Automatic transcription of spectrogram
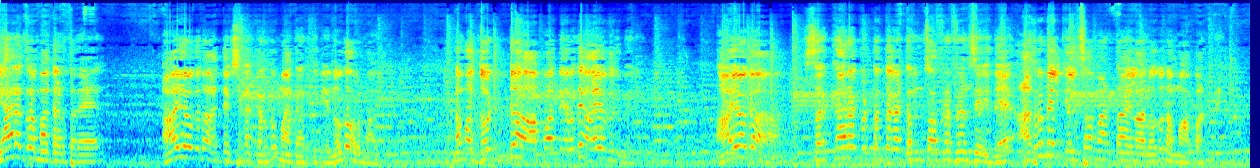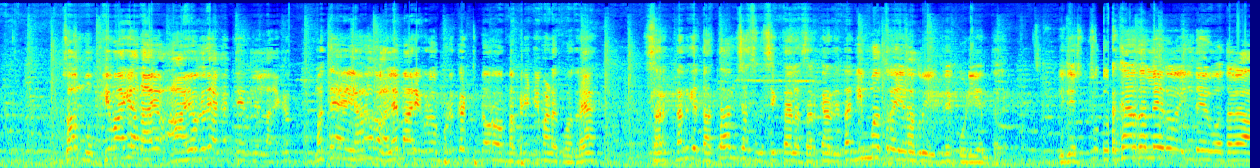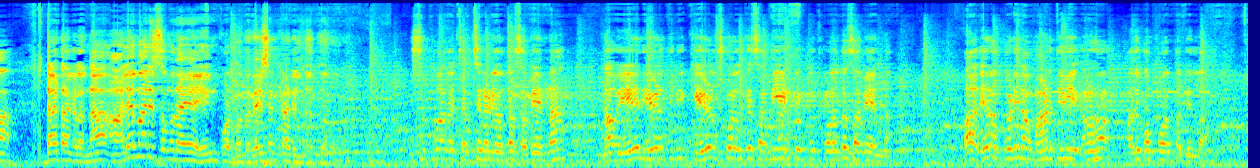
ಯಾರ ಹತ್ರ ಮಾತಾಡ್ತಾರೆ? ಆಯೋಗದ ಅಧ್ಯಕ್ಷನ ಕರೆದು ಮಾತಾಡ್ತೀನಿ ಅನ್ನೋದು ಅವ್ರ ಮಾತು. ನಮ್ಮ ದೊಡ್ಡ ಆಪಾದನೆ ಇರೋದೇ ಆಯೋಗದ ಮೇಲೆ. ಆಯೋಗ ಸರ್ಕಾರ ಕೊಟ್ಟಂತಹ ಟರ್ಮ್ಸ್ ಆಫ್ ರೆಫರೆನ್ಸ್ ಏನಿದೆ, ಅದ್ರ ಮೇಲೆ ಕೆಲಸ ಮಾಡ್ತಾ ಇಲ್ಲ ಅನ್ನೋದು ನಮ್ಮ ಆಪಾದನೆ ಸೊ ಮುಖ್ಯವಾಗಿ ಅದು ಆಯೋ- ಆಯೋಗದೇ ಅಗತ್ಯ ಇರಲಿಲ್ಲ. ಮತ್ತೆ ಯಾರಾದ್ರೂ ಅಲೆಮಾರಿಗಳು, ಬುಡಕಟ್ಟಿನವರು ಅವ್ರನ್ನ ಭೇಟಿ ಮಾಡಕ್ ಹೋದ್ರೆ, ಸರ್, ನನಗೆ ದತ್ತಾಂಶ ಸಿಗ್ತಾ ಇಲ್ಲ ಸರ್ಕಾರದಿಂದ, ನಿಮ್ಮ ಹತ್ರ ಏನಾದ್ರೂ ಇದ್ರೆ ಕೊಡಿ ಅಂತಾರೆ. ಇದೆಷ್ಟು ಸರ್ಕಾರದಲ್ಲೇ ಇರೋ ಇಲ್ಲದೆ ಹೋದಾಗ ಡಾಟಾಗಳನ್ನ ಅಲೆಮಾರಿ ಸಮುದಾಯ ಹೆಂಗ್ ಕೊಡ್ತದೆ? ರೇಷನ್ ಕಾರ್ಡ್ ಇಲ್ದದ್ದವರು. ವಿಸ್ತೃತವಾದ ಚರ್ಚೆ ನಡೆಯುವಂತ ಸಭೆಯನ್ನ ನಾವು ಏನ್ ಹೇಳ್ತೀವಿ ಕೇಳಿಸ್ಕೊಳ್ಳೋದಕ್ಕೆ ಸಮಯ ಇಟ್ಟು ಕೂತ್ಕೊಳ್ಳೋದ ಸಭೆಯನ್ನ ಅದೇನೋ ಕೊಡಿ ನಾವು ಮಾಡ್ತೀವಿ. ಆಹಾ, ಅದಕ್ಕೆ ಒಪ್ಪುವಂತದ್ದಿಲ್ಲ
